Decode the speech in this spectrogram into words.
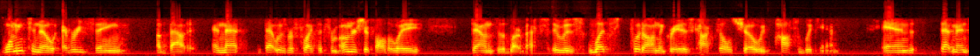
wanting to know everything about it, and that that was reflected from ownership all the way down to the barbacks. It was let's put on the greatest cocktail show we possibly can, and that meant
